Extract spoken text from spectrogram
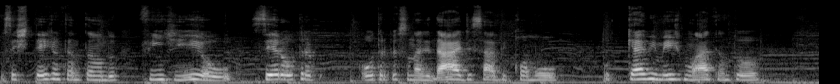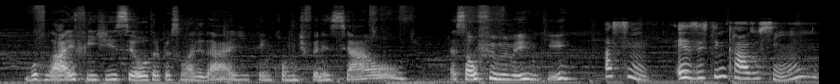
vocês estejam tentando fingir ou ser outra outra personalidade, sabe? Como o Kevin mesmo lá tentou burlar e fingir ser outra personalidade? Tem como diferenciar ou é só o filme mesmo que. Assim, existem casos sim.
